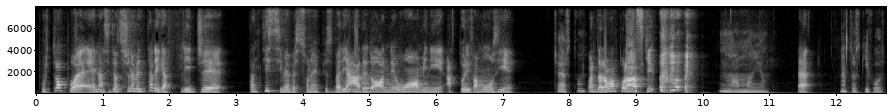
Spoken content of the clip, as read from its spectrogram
purtroppo è, è, una situazione mentale che affligge tantissime persone, più svariate, donne, uomini, attori famosi. Certo. Guarda Roman Polaschi. Mamma mia. È un altro schifoso.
